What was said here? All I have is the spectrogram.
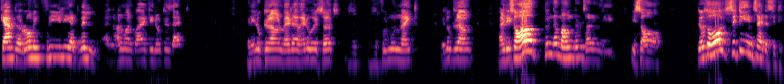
camp, were roaming freely at will. And Hanuman quietly noticed that. When he looked around, where, do- where do we search? It was a full moon night. He looked around and he saw up in the mountain suddenly, he saw there was a whole city inside a city.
